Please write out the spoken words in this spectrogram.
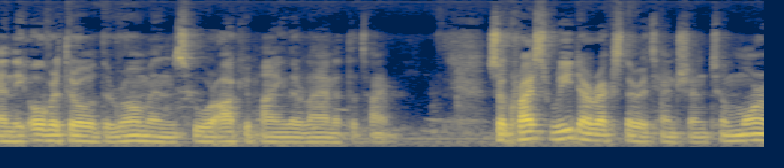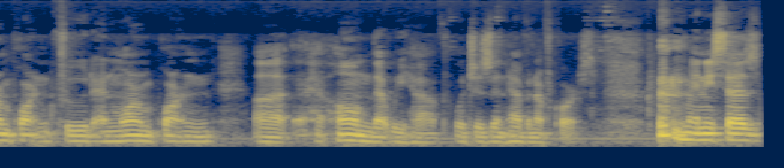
and the overthrow of the Romans who were occupying their land at the time. So Christ redirects their attention to more important food and more important uh, home that we have, which is in heaven, of course. and he says,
